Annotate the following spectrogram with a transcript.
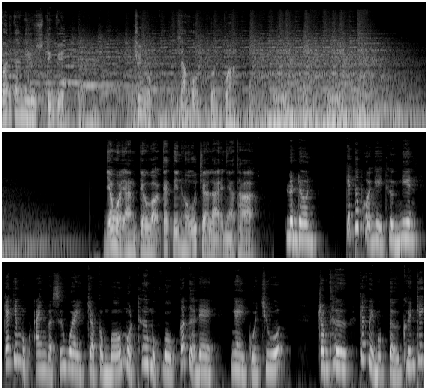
Vatican News tiếng Việt Chuyên mục Giáo hội tuần qua Giáo hội Anh kêu gọi các tín hữu trở lại nhà thờ. London Kết thúc hội nghị thường niên, các giám mục Anh và xứ Wales cho công bố một thư mục vụ có tựa đề Ngày của Chúa. Trong thư, các vị mục tử khuyến khích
